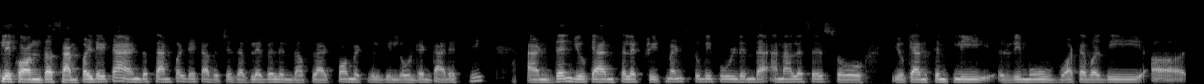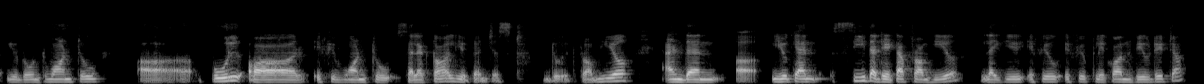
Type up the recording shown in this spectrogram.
click on the sample data and the sample data which is available in the platform, it will be loaded directly. And then you can select treatments to be pulled in the analysis. So you can simply remove whatever the uh, you don't want to uh, pool or if you want to select all, you can just do it from here. And then uh, you can see the data from here. Like you, if you if you click on view data,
